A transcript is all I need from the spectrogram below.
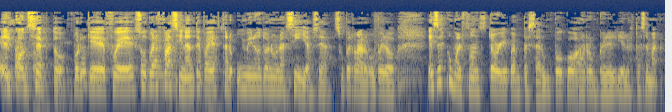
el concepto, porque Entonces, fue súper fascinante para ella estar un minuto en una silla, o sea, súper raro, pero ese es como el fun story para empezar un poco a romper el hielo esta semana.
